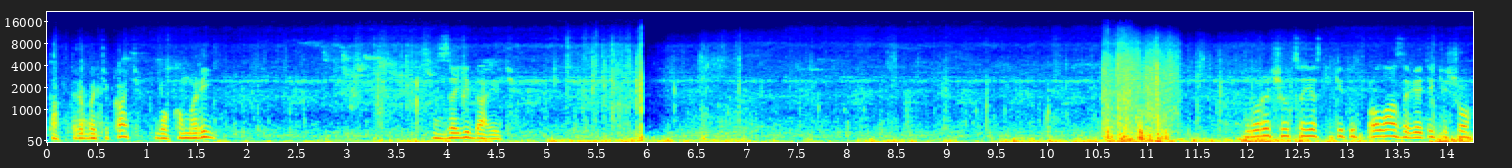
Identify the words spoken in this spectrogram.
Так, треба тікати, бо комарі заїдають. До речі, оце я скільки тут пролазив, я тільки що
